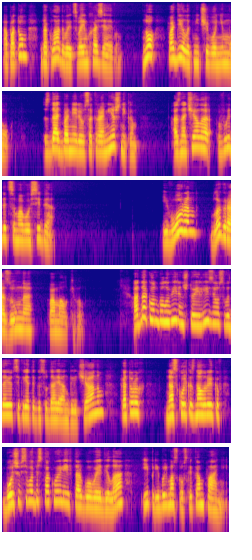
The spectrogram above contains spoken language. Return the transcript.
а потом докладывает своим хозяевам. Но поделать ничего не мог. Сдать Бомелиуса кромешникам означало выдать самого себя. И Ворон благоразумно помалкивал. Однако он был уверен, что Элизиус выдает секреты государя англичанам, которых, насколько знал Рыков, больше всего беспокоили их торговые дела и прибыль московской компании.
